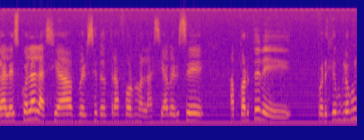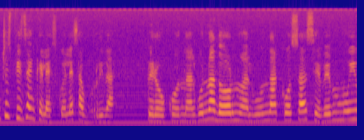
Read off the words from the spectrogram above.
a la escuela la hacía verse de otra forma, la hacía verse aparte de, por ejemplo, muchos piensan que la escuela es aburrida, pero con algún adorno, alguna cosa se ve muy,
